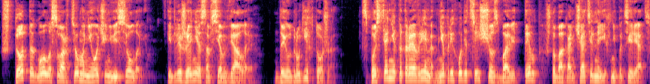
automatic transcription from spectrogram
Что-то голос у Артема не очень веселый, и движение совсем вялое, да и у других тоже. Спустя некоторое время мне приходится еще сбавить темп, чтобы окончательно их не потерять.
